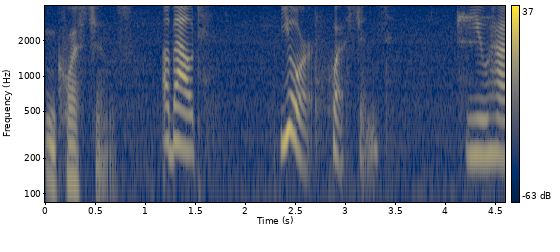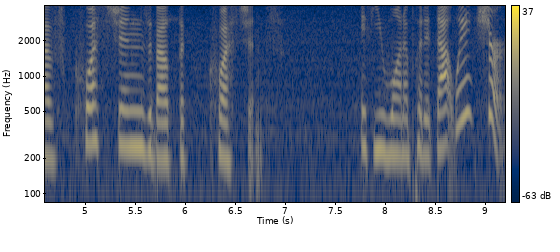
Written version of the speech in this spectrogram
mm, Questions. about your questions. You have questions about the questions. if you want to put it that way, sure.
